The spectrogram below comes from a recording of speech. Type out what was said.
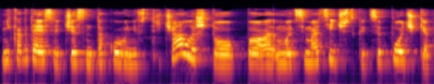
Никогда, если честно, такого не встречала, что по математической цепочке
